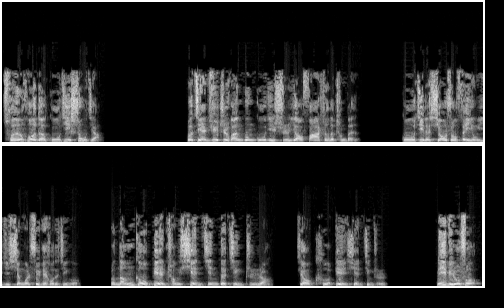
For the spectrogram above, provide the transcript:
存货的估计售价，说减去至完工估计时要发生的成本，估计的销售费用以及相关税费后的金额，说能够变成现金的净值啊，叫可变现净值。你比如说，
